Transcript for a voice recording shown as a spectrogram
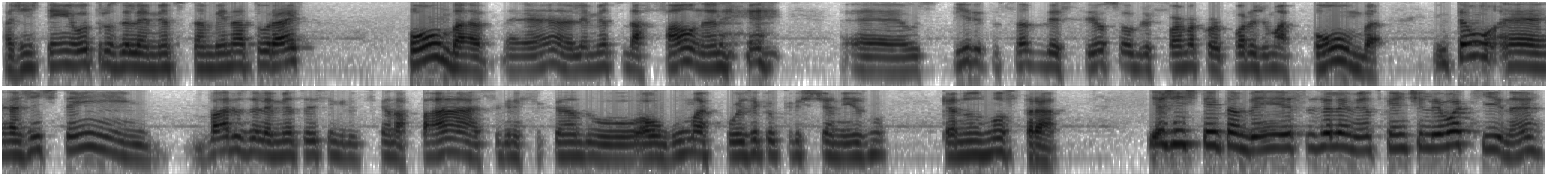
A gente tem outros elementos também naturais. Pomba, é, elementos da fauna, né? É, o Espírito Santo desceu sobre forma corpórea de uma pomba. Então, é, a gente tem vários elementos aí significando a paz, significando alguma coisa que o cristianismo quer nos mostrar. E a gente tem também esses elementos que a gente leu aqui, né?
